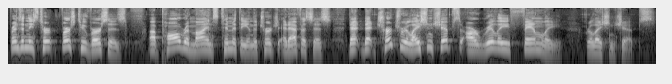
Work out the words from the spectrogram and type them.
Friends, in these ter- first two verses, uh, Paul reminds Timothy and the church at Ephesus that, that church relationships are really family relationships.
